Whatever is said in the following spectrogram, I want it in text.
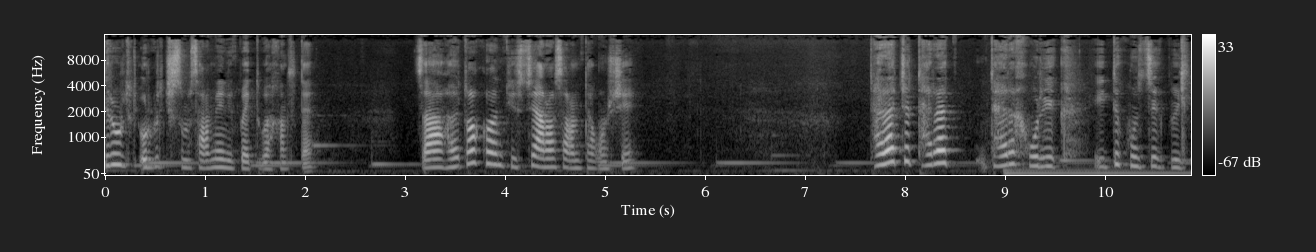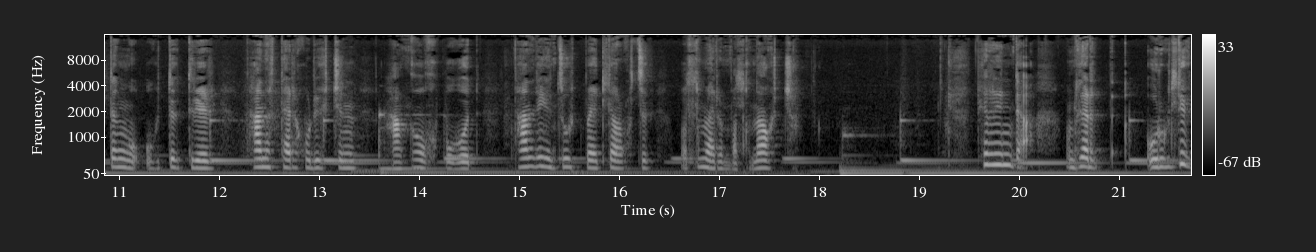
Тэр өргөлж гэсэн бас арганы нэг байдаг байх юм л та. За 2 дугаар Коринт 9:10-15 уншъя. Тариач тариа тарих үрийг идэх хүнсийг бэлдэн өгдөг тэрээр та нарт тарих үрийг чинь ханган өгөх бөгөөд та нарын зүвт байдлын ургацыг улам арин болгоно гэж. Тэр энд үнэхээр өргөлийг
